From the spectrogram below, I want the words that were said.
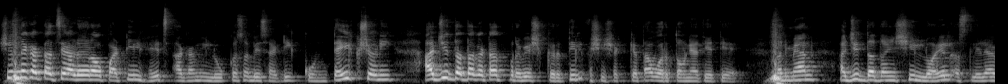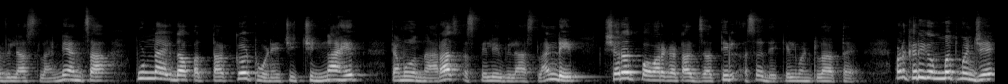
शिंदे गटाचे आढळराव पाटील हेच आगामी लोकसभेसाठी कोणत्याही क्षणी अजितदादा गटात प्रवेश करतील अशी शक्यता वर्तवण्यात येते. दरम्यान अजितदादांशी लॉयल असलेल्या विलास लांडे यांचा पुन्हा एकदा पत्ता कट होण्याची चिन्ह आहेत. त्यामुळे नाराज असलेले विलास लांडे शरद पवार गटात जातील असं देखील म्हटलं जात आहे पण खरी गंमत म्हणजे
